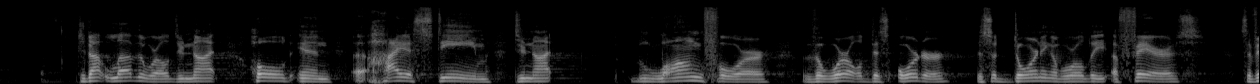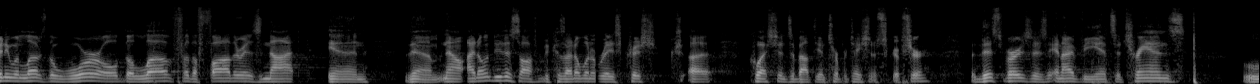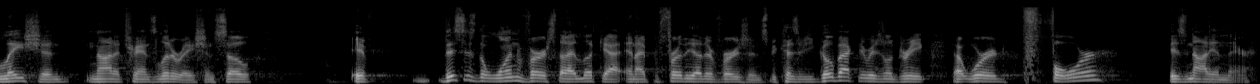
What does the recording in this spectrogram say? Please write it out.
Do not love the world. Do not hold in uh, high esteem. Do not long for the world, this order, this adorning of worldly affairs. So if anyone loves the world, the love for the Father is not in them. Now, I don't do this often because I don't want to raise uh, questions about the interpretation of Scripture. But this version is NIV, and it's a translation, not a transliteration. So if this is the one verse that I look at, and I prefer the other versions because if you go back to the original Greek, that word for is not in there.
